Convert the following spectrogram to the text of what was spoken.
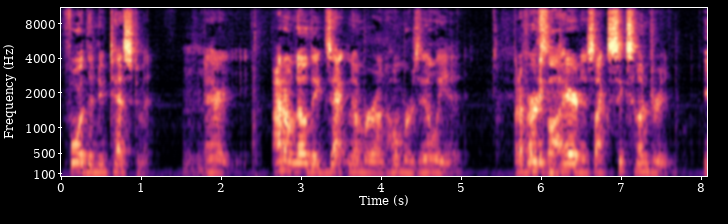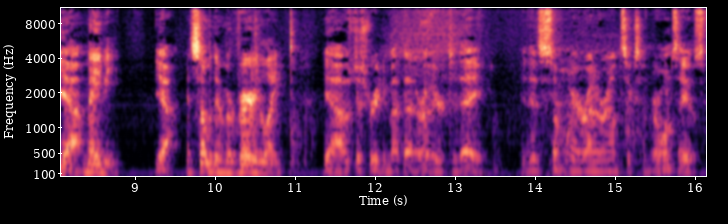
for the New Testament. Mhm. And I don't know the exact number on Homer's Iliad, but I've heard It's it like- compared, and it's like 600, Yeah. maybe. Yeah. And some of them are very late. Yeah. I was just reading about that earlier today, and it's somewhere right around six hundred. I want to say it was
